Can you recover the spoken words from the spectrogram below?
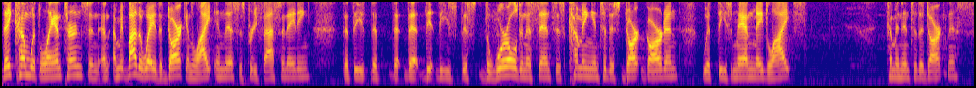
They come with lanterns. And, and I mean, by the way, the dark and light in this is pretty fascinating. That, these, that, that, that these, this, the world, in a sense, is coming into this dark garden with these man made lights coming into the darkness.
